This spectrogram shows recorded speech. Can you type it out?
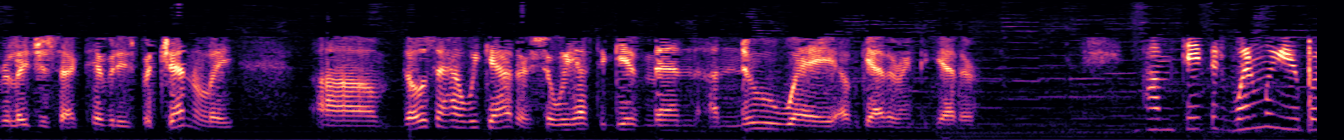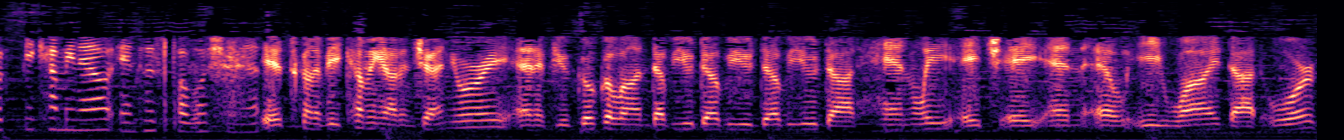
religious activities, but generally, um, those are how we gather. So we have to give men a new way of gathering together. Um, David, when will your book be coming out and who's publishing it? It's going to be coming out in January, and if you Google on www.hanley, H-A-N-L-E-Y dot org,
